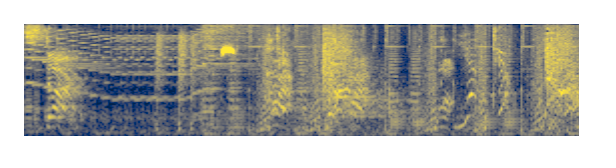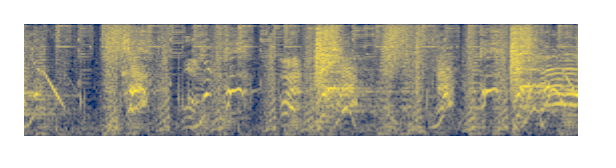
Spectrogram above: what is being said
Start. Finish.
